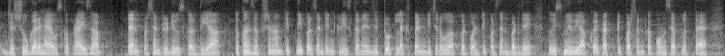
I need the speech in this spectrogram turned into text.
जो शुगर है, उसका प्राइस आप टेन परसेंट रिड्यूस कर दिया तो कंजप्शन हम कितनी परसेंट इंक्रीज़ करें जो टोटल एक्सपेंडिचर वो आपका ट्वेंटी परसेंट बढ़ जाए तो इसमें भी आपका इफ़ेक्टिव परसेंट का कॉन्सेप्ट लगता है।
